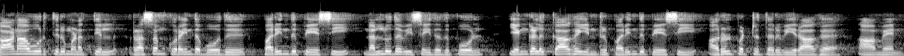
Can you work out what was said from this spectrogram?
காணாவூர் திருமணத்தில் ரசம் குறைந்தபோது பரிந்து பேசி நல்லுதவி செய்தது போல் எங்களுக்காக இன்று பரிந்து பேசி அருள்பற்று தருவீராக. ஆமென்.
